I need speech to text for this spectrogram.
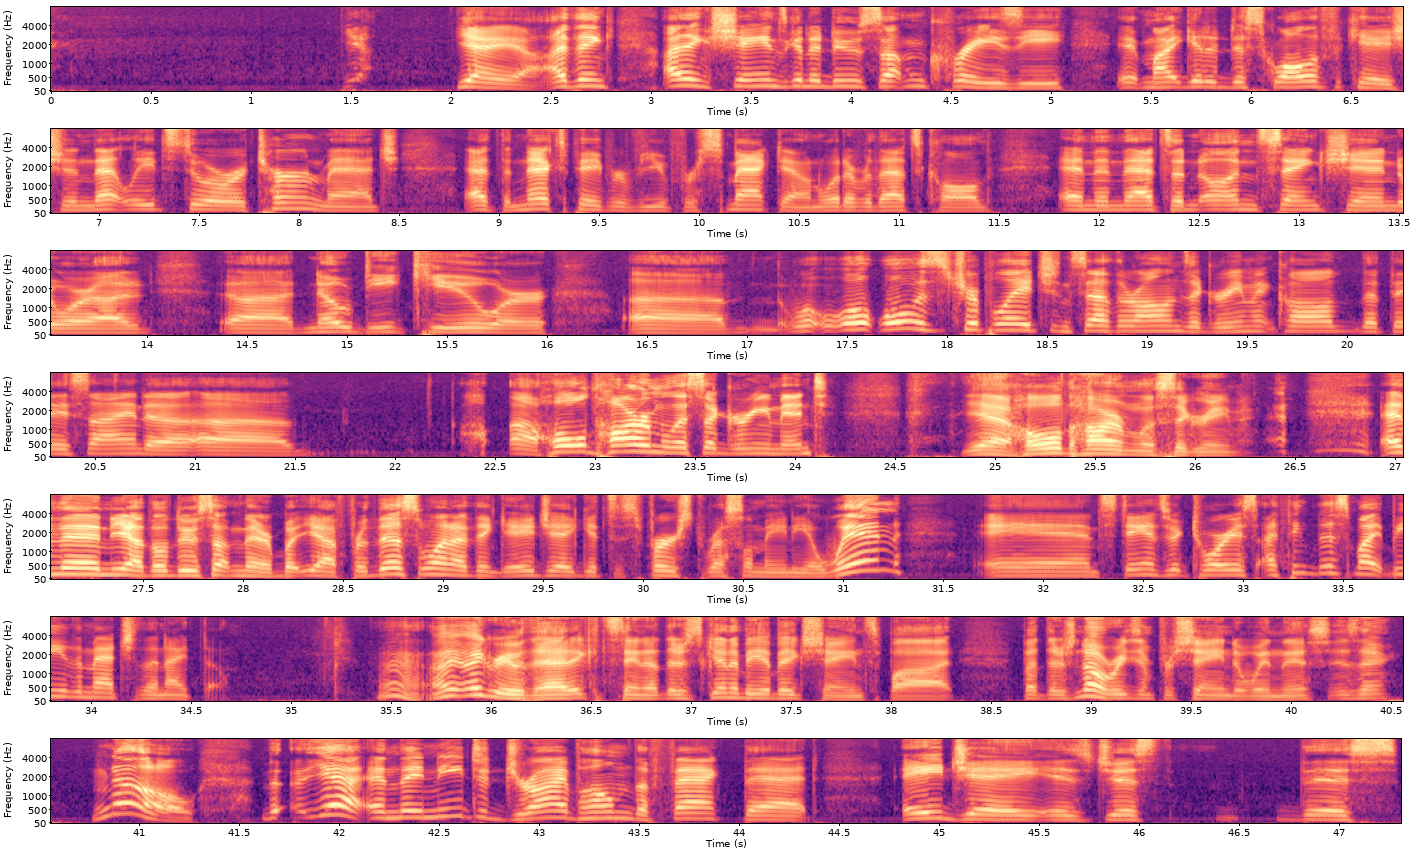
Yeah. Yeah, yeah. I think I think Shane's gonna do something crazy. It might get a disqualification. That leads to a return match at the next pay per view for SmackDown, whatever that's called, and then that's an unsanctioned or a uh, no DQ or uh, what, what, what was Triple H and Seth Rollins' agreement called that they signed a, a, a hold harmless agreement. Yeah, hold harmless agreement. And then yeah, they'll do something there. But yeah, for this one, I think AJ gets his first WrestleMania win and stands victorious. I think this might be the match of the night though. Yeah, I, I agree with that. It could stand up. There's going to be a big Shane spot, but there's no reason for Shane to win this, is there? No. Th- yeah, and they need to drive home the fact that AJ is just this,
